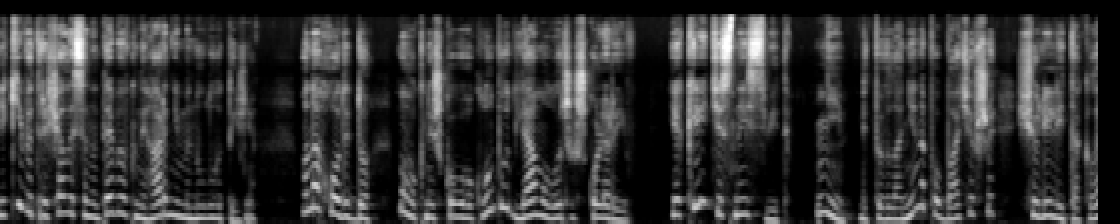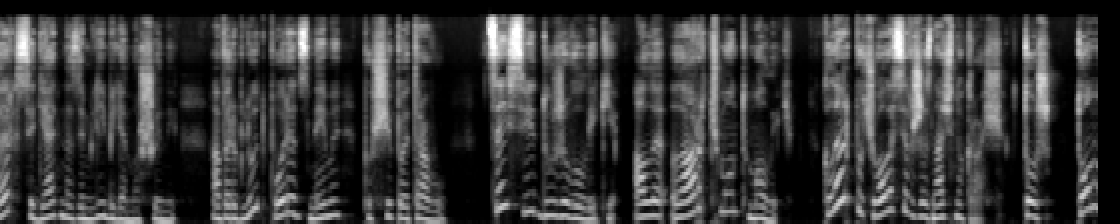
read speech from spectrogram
які витріщалися на тебе в книгарні минулого тижня. Вона ходить до мого книжкового клубу для молодших школярів. Який тісний світ? Ні, відповіла Ніна, побачивши, що Лілі та Клер сидять на землі біля машини, а верблюд поряд з ними пощипує траву. Цей світ дуже великий, але Ларчмонт малий. Клер почувалася вже значно краще. Тож Том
